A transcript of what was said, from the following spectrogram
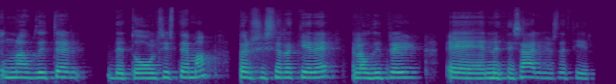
un audit de todo el sistema, pero sí se requiere el audit trail eh, necesario, es decir,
